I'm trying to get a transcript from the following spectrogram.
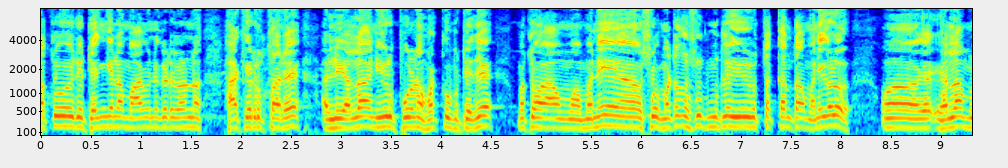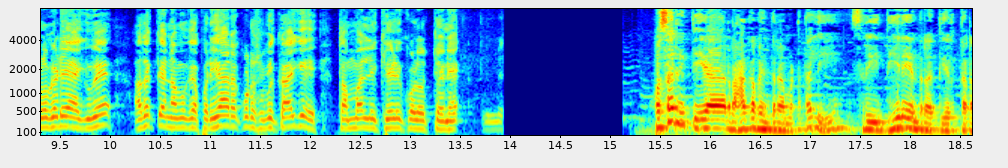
ಮತ್ತು ಇದು ತೆಂಗಿನ ಮಾವಿನ ಗಿಡಗಳನ್ನು ಹಾಕಿರುತ್ತಾರೆ. ಅಲ್ಲಿ ಎಲ್ಲ ನೀರು ಪೂರ್ಣ ಹೊಕ್ಕು ಬಿಟ್ಟಿದೆ. ಮತ್ತು ಆ ಮನೆ ಸು, ಮಠದ ಸುತ್ತಮುತ್ತಲ ಇರತಕ್ಕಂಥ ಮನೆಗಳು ಎಲ್ಲ ಮುಳುಗಡೆ ಆಗಿವೆ ಅದಕ್ಕೆ ನಮಗೆ ಪರಿಹಾರ ಕೊಡಿಸಬೇಕಾಗಿ ತಮ್ಮಲ್ಲಿ ಕೇಳಿಕೊಳ್ಳುತ್ತೇನೆ. ಹೊಸ ರೀತಿಯ ರಾಘವೇಂದ್ರ ಮಠದಲ್ಲಿ ಶ್ರೀ ಧೀರೇಂದ್ರ ತೀರ್ಥರ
